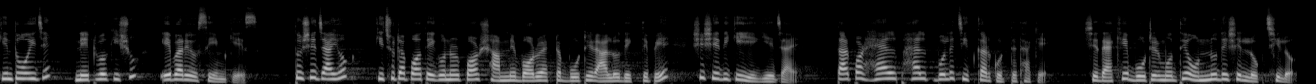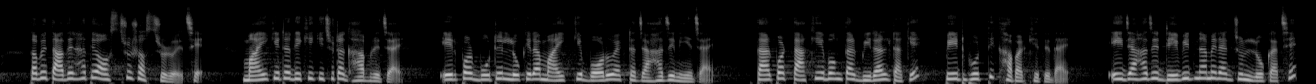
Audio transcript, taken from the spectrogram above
কিন্তু ওই যে নেটওয়ার্ক ইস্যু এবারেও সেম কেস তো সে যাই হোক, কিছুটা পথ এগোনোর পর সামনে বড় একটা বোটের আলো দেখতে পেয়ে সে সেদিকেই এগিয়ে যায়। তারপর হেল্প হেল্প বলে চিৎকার করতে থাকে। সে দেখে বোটের মধ্যে অন্য দেশের লোক ছিল, তবে তাদের হাতে অস্ত্রশস্ত্র রয়েছে। মাইক এটা দেখে কিছুটা ঘাবড়ে যায়। এরপর বোটের লোকেরা মাইককে বড় একটা জাহাজে নিয়ে যায়। তারপর তাকে এবং তার বিড়ালটাকে পেট ভর্তি খাবার খেতে দেয়। এই জাহাজে ডেভিড নামের একজন লোক আছে,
